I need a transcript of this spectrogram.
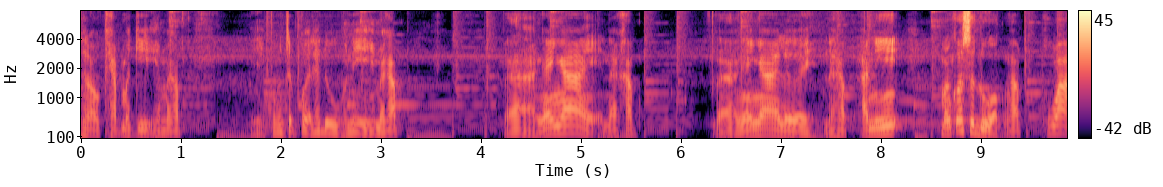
ที่เราแคปเมื่อกี้เห็นไหมครับนี่ผมจะเปิดให้ดูนี่เห็นไหมครับอ่าง่ายๆนะครับอ่าง่ายๆเลยนะครับ อันนี้ มันก็สะดวกครับ เพราะว่า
